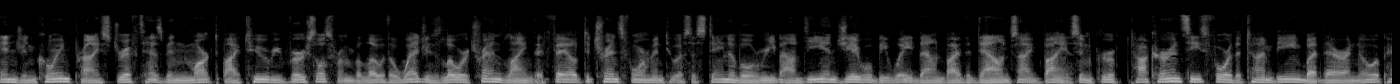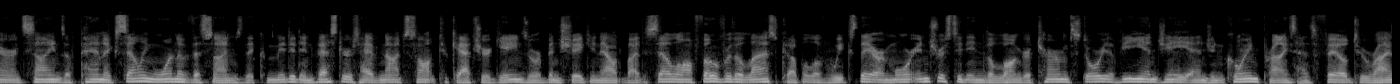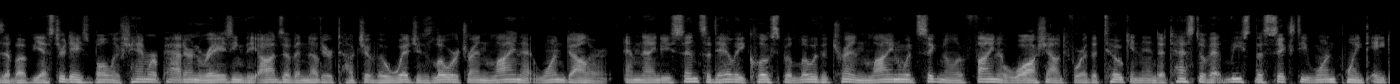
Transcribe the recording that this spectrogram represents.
Enjin coin price drift has been marked by two reversals from below the wedge's lower trend line that failed to transform into a sustainable rebound. ENJ will be weighed down by the downside bias in cryptocurrencies for the time being but there are no apparent signs of panic. Selling one of the signs that committed investors have not sought to capture gains or been shaken out by the sell-off over the last couple of weeks. They are more interested in the longer-term story of ENJ Enjin coin price has failed to rise above yesterday's bullish hammer pattern raising the odds of another touch of the wedge's lower trend line at $1.90 a daily close below the trend line would signal a final washout for the token and a test of at least the 61.8%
